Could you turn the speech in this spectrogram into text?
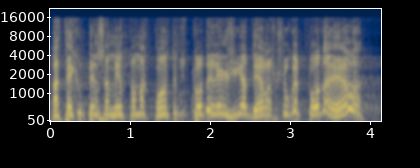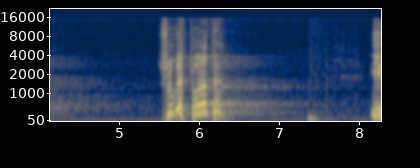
até que o pensamento toma conta de toda a energia dela, suga toda ela. Suga toda. E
